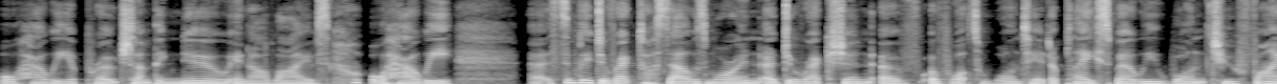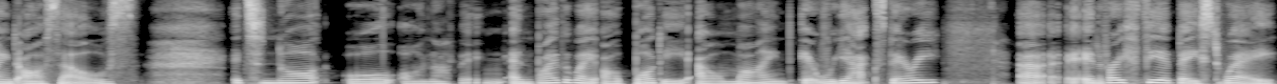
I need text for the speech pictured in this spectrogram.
or how we approach something new in our lives or how we uh, simply direct ourselves more in a direction of, of what's wanted, a place where we want to find ourselves. It's not all or nothing. And by the way, our body, our mind, it reacts very, uh, in a very fear based way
